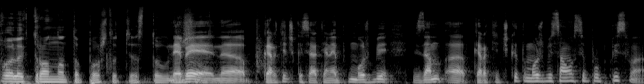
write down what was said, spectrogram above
по електронната почта тя 100 годишно. Не бе, на картичка сега, тя не може би, не знам, а, картичката може би само се подписва.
